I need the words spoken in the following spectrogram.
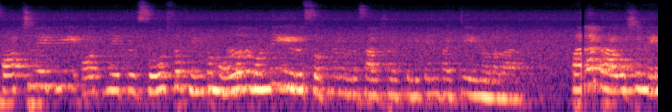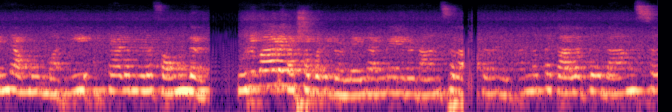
fortunately alternative source of income ഉള്ളത് കൊണ്ട് ഈ ഒരു സ്വപ്നം ഇവിടെ സാക്ഷാത്കരിക്കാൻ പറ്റി എന്നുള്ളതാണ്. പല പ്രാവശ്യം എന്റെ അമ്മൂമ്മ ഈ അക്കാഡമിയുടെ ഫൗണ്ടർ ഒരുപാട് കഷ്ടപ്പെട്ടിട്ടുണ്ട്. എന്റെ അമ്മയെ ഒരു ഡാൻസർ ആക്കാൻ അന്നത്തെ കാലത്ത് ഡാൻസ്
